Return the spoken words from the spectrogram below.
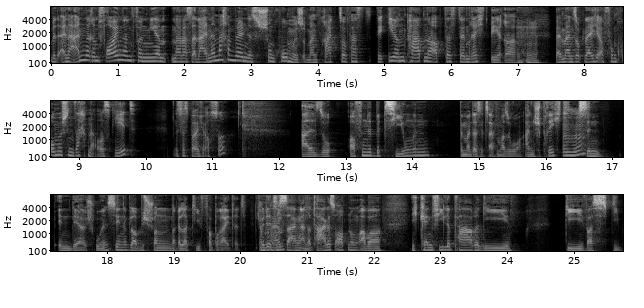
mit einer anderen Freundin von mir mal was alleine machen will. Und das ist schon komisch. Und man fragt so fast ihren Partner, ob das denn recht wäre. Mhm. Weil man so gleich auch von komischen Sachen ausgeht. Ist das bei euch auch so? Also offene Beziehungen, wenn man das jetzt einfach mal so anspricht, sind in der schwulen Szene, glaube ich, schon relativ verbreitet. Ich würde jetzt nicht sagen an der Tagesordnung, aber ich kenne viele Paare, die, die, was die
